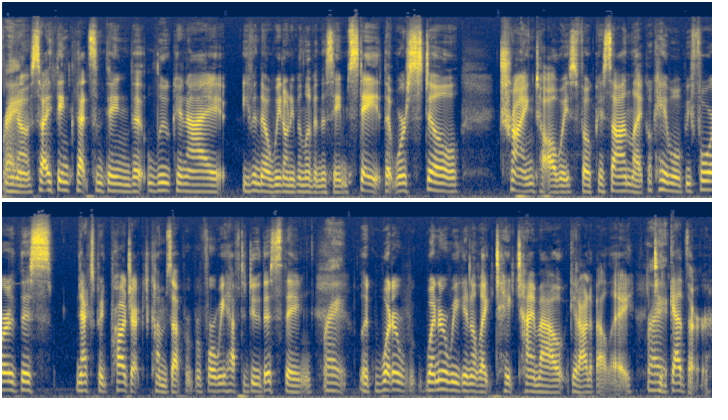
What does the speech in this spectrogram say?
Right. You know, so I think that's something that Luke and I, even though we don't even live in the same state, that we're still trying to always focus on like, okay, well, before this next big project comes up or before we have to do this thing, right like what are when are we gonna like take time out, get out of LA Right. together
